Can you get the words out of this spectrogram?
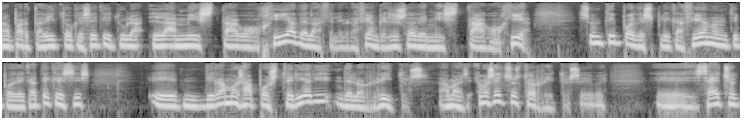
apartadito que se titula La mistagogía de la celebración, que es eso de mistagogía. Es un tipo de explicación, un tipo de catequesis, eh, digamos, a posteriori de los ritos. Hemos hecho estos ritos. Eh, eh, se ha hecho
